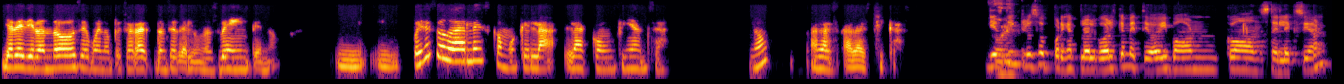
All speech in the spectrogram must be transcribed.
ya le dieron 12, bueno, pues ahora entonces darle unos 20, ¿no? Y, y pues eso darles como que la, la confianza, ¿no? A las, a las chicas. Y es que Ahorita, incluso, por ejemplo, el gol que metió Ivonne con selección,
